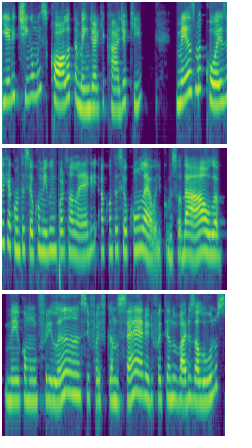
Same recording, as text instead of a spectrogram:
e ele tinha uma escola também de ArchiCAD aqui. Mesma coisa que aconteceu comigo em Porto Alegre, aconteceu com o Léo. Ele começou a dar aula meio como um freelance, foi ficando sério, ele foi tendo vários alunos.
